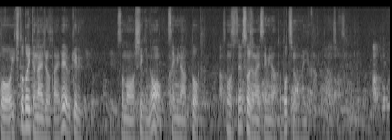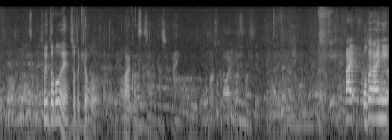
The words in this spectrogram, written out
こう行き届いてない状態で受けるその主義のセミナーとそのそうじゃないセミナーとどっちの方がいいかって話ですそういったことでちょっと今日ワークをさせてみました、はい、はい、お互いに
